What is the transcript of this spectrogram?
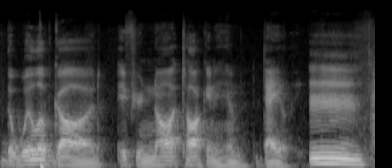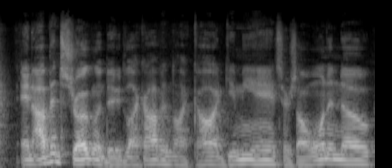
the will of God if you're not talking to Him daily." Mm. And I've been struggling, dude. Like I've been like, God, give me answers. I want to know.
